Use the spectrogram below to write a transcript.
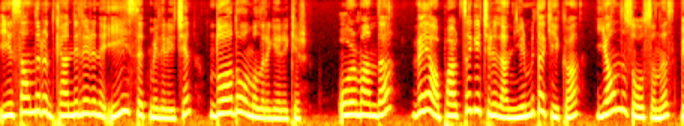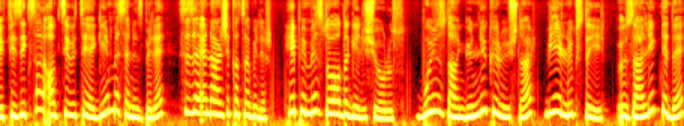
İnsanların kendilerini iyi hissetmeleri için doğada olmaları gerekir. Ormanda veya parkta geçirilen 20 dakika yalnız olsanız ve fiziksel aktiviteye girmeseniz bile size enerji katabilir. Hepimiz doğada gelişiyoruz. Bu yüzden günlük yürüyüşler bir lüks değil. Özellikle de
